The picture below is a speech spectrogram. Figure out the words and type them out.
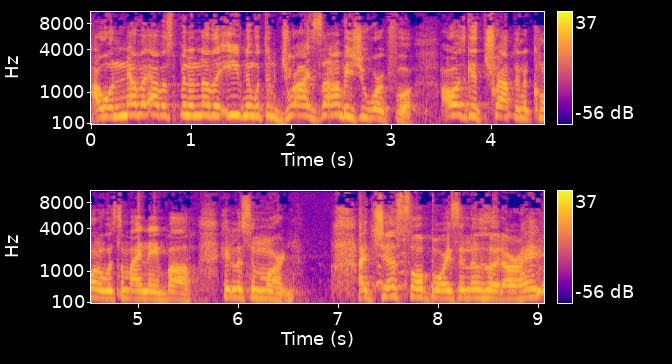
I will never ever spend another evening with them dry zombies you work for. I always get trapped in a corner with somebody named Bob. Hey, listen, Martin. I just saw Boyz n the Hood, all right?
